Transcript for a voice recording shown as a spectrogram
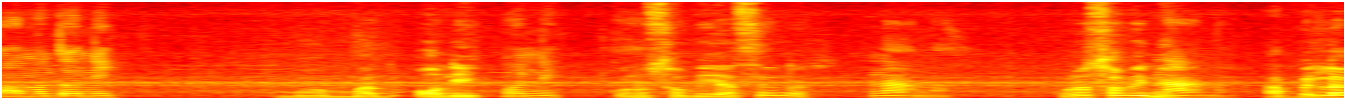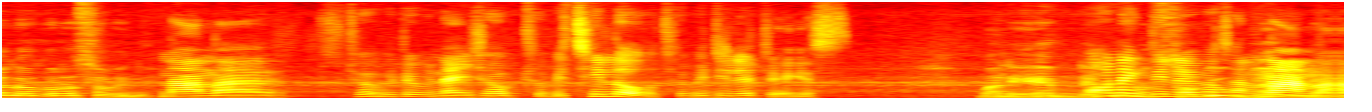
মোহাম্মদ অনিক। মোহাম্মদ অনিক অনিক কোনো ছবি আছে না? না না। কোনো ছবি নেই? না না। আপনার লাগেও কোনো ছবি নেই? না না ছবি টবি নাই সব ছবি ছিল ছবি ডিলেট হয়ে গেছে। মানে এমনি অনেক দিনের কথা না না।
